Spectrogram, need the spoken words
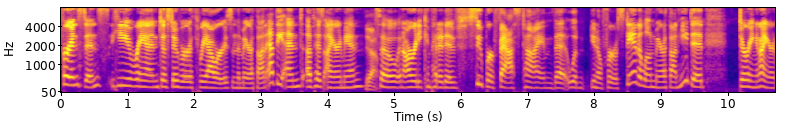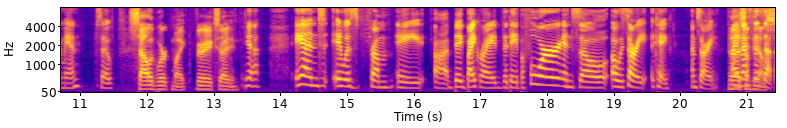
For instance, he ran just over three hours in the marathon at the end of his Ironman. Yeah. So an already competitive, super fast time that would, you know, for a standalone marathon he did during an Ironman. So Solid work, Mike. Very exciting. yeah. And it was from a uh, big bike ride the day before. And so, oh, sorry. Okay. I'm sorry. No, I messed this else. up.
